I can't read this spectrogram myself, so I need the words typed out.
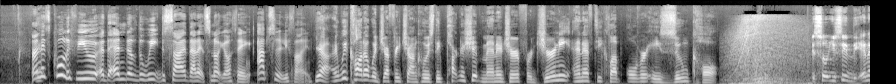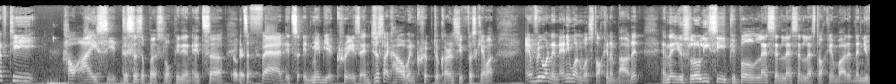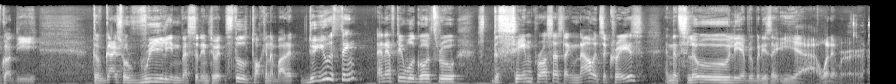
And it's cool if you, at the end of the week, decide that it's not your thing. Absolutely fine. Yeah, and we caught up with Jeffrey Chiang, who is the partnership manager for JRNY NFT Club over a Zoom call. So you see the NFT how I see it, this is a personal opinion. It's a Okay. it's a fad. It's it may be a craze, and just like how when cryptocurrency first came out, everyone and anyone was talking about it, and then you slowly see people less and less and less talking about it. Then you've got the the guys who are really invested into it still talking about it. Do you think NFT will go through the same process? Like now it's a craze, and then slowly everybody's like, yeah, whatever.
